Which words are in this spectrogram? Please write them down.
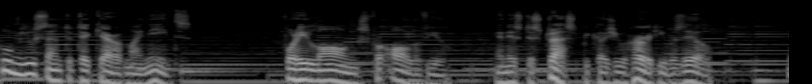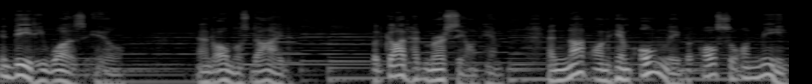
whom you sent to take care of my needs. For he longs for all of you, and is distressed because you heard he was ill. Indeed, he was ill, and almost died. But God had mercy on him, and not on him only, but also on me,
